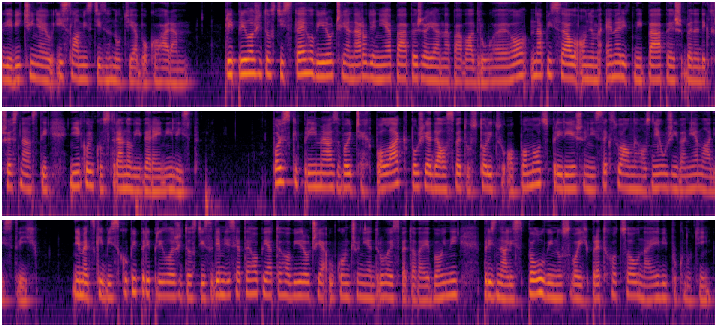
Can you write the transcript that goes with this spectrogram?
kde vyčíňajú islamisti z hnutia Boko Haram. Pri príležitosti z tého výročia narodenia pápeža Jana Pavla II. napísal o ňom emeritný pápež Benedikt XVI niekoľko stranový verejný list. Poľský prímaz Vojčech Polak požiadal Svetú stolicu o pomoc pri riešení sexuálneho zneužívania mladistvých. Nemeckí biskupy pri príležitosti 75. výročia ukončenia druhej svetovej vojny priznali spoluvinu svojich predchodcov na jej vypuknutí.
